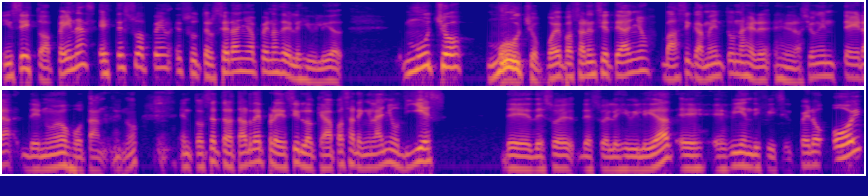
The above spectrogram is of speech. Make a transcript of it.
Insisto, apenas, este es su, tercer año apenas de elegibilidad. Mucho, mucho puede pasar en siete años, básicamente una gener- generación entera de nuevos votantes, ¿no? Entonces, tratar de predecir lo que va a pasar en el año 10 de, su, elegibilidad es bien difícil. Pero hoy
